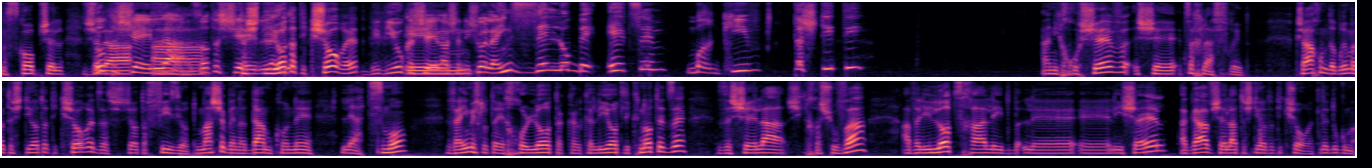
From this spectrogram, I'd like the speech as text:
לסקופ של... זאת של השאלה, ה, זאת השאלה. תשתיות זה... התקשורת. בדיוק השאלה שאני שואל, האם זה לא בעצם מרכיב תשתיתי? אני חושב שצריך להפריד. כשאנחנו מדברים על תשתיות התקשורת, זה התשתיות הפיזיות. מה שבן אדם קונה לעצמו, והאם יש לו את היכולות הכלכליות לקנות את זה, זו שאלה שהיא חשובה, אבל היא לא צריכה להת... להישאל אגב שאלת תשתיות התקשורת. לדוגמה,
